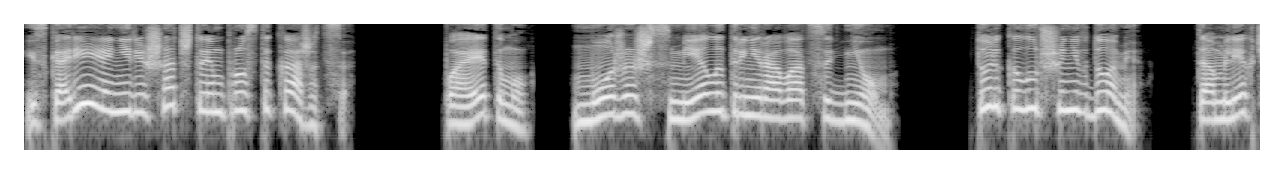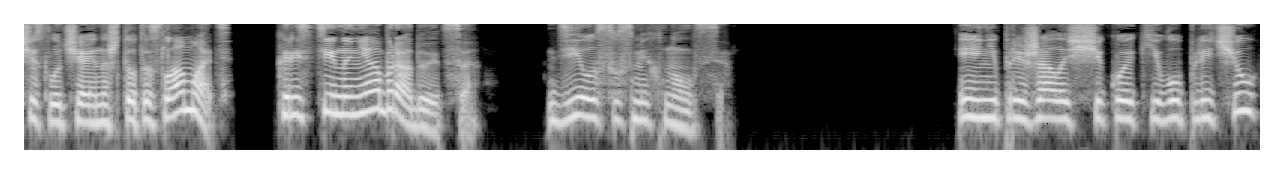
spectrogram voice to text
и скорее они решат, что им просто кажется. Поэтому можешь смело тренироваться днем. Только лучше не в доме. Там легче случайно что-то сломать. Кристина не обрадуется». Диос усмехнулся. Энни прижалась щекой к его плечу,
